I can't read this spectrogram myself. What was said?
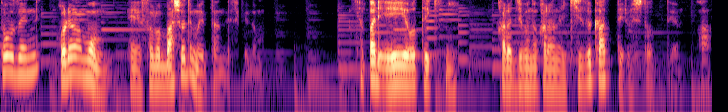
当然ね、これはもう、えー、その場所でも言ったんですけども、やっぱり栄養的にから自分の体に気遣ってる人っていうのは、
